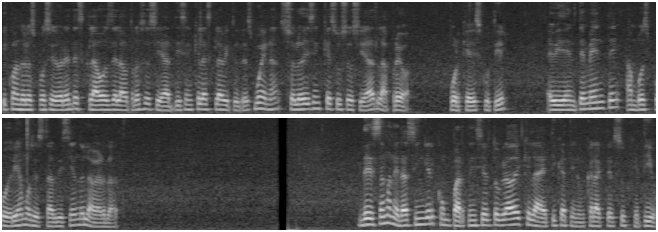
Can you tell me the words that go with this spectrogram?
y cuando los poseedores de esclavos de la otra sociedad dicen que la esclavitud es buena, solo dicen que su sociedad la aprueba. ¿Por qué discutir? Evidentemente, ambos podríamos estar diciendo la verdad. De esta manera, Singer comparte en cierto grado de que la ética tiene un carácter subjetivo,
